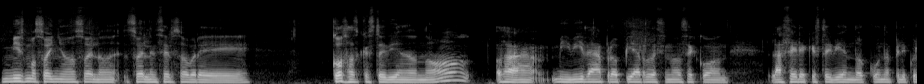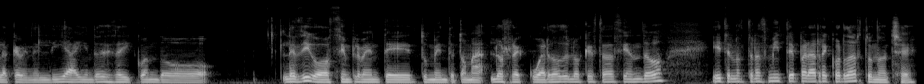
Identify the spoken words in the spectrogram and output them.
mismos sueños suelen, suelen ser sobre cosas que estoy viendo, ¿no? O sea, mi vida propia relacionándose con la serie que estoy viendo, con una película que ve en el día, y entonces ahí cuando les digo, simplemente tu mente toma los recuerdos de lo que estás haciendo y te los transmite para recordar tu noche.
